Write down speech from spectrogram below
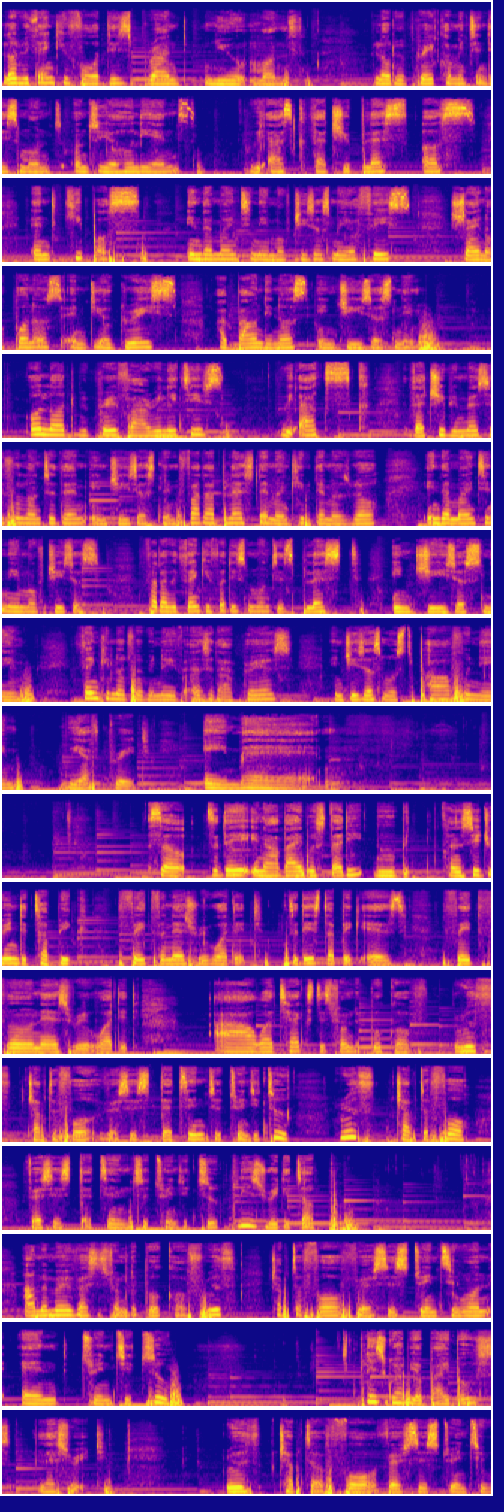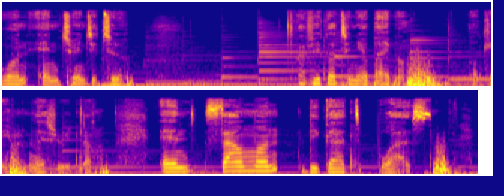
Lord, we thank you for this brand new month. Lord, we pray committing this month unto your holy hands. We ask that you bless us and keep us. In the mighty name of Jesus, may your face shine upon us and your grace abound in us in Jesus' name. Oh Lord, we pray for our relatives we ask that you be merciful unto them in Jesus' name. Father, bless them and keep them as well in the mighty name of Jesus. Father, we thank you for this month is blessed in Jesus' name. Thank you, Lord, for we know you've answered our prayers. In Jesus' most powerful name, we have prayed. Amen. So, today in our Bible study, we will be considering the topic faithfulness rewarded. Today's topic is faithfulness rewarded. Our text is from the book of Ruth, chapter 4, verses 13 to 22. Ruth, chapter 4, verses 13 to 22. Please read it up. Our memory verses from the book of Ruth, chapter 4, verses 21 and 22. Please grab your Bibles. Let's read. Ruth chapter 4, verses 21 and 22. Have you gotten your Bible? Okay, let's read now. And Salmon begat Boaz,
